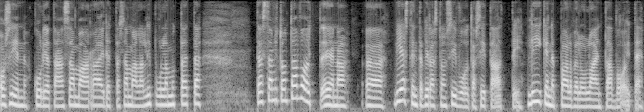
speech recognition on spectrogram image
Osin kuljetaan samaa raidetta samalla lipulla, mutta että tässä nyt on tavoitteena viestintäviraston sivuilta sitaatti, liikennepalvelulain tavoite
